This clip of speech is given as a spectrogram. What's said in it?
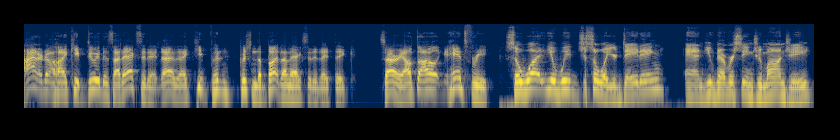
I don't know how I keep doing this on accident. I, I keep putting, pushing the button on accident. I think. Sorry, I'll, I'll hands free. So what? You we just so what? You're dating and you've never seen Jumanji,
